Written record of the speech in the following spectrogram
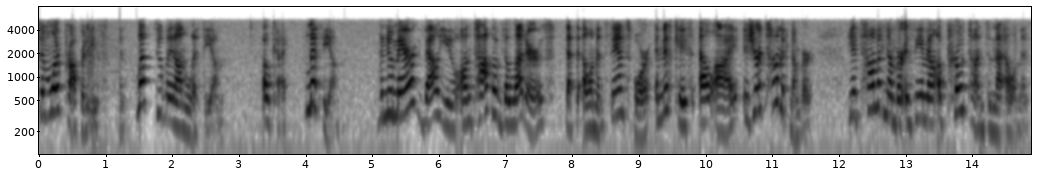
similar properties. Let's zoom in on lithium. Okay, lithium. The numeric value on top of the letters that the element stands for, in this case Li, is your atomic number. The atomic number is the amount of protons in that element.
